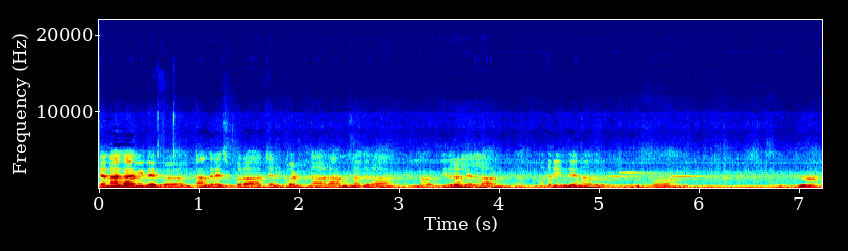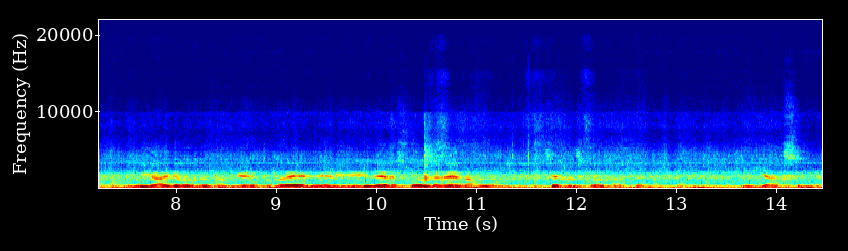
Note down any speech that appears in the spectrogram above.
ಚೆನ್ನಾಗಾಗಿದೆ ಕಾಂಗ್ರೆಸ್ ಪರ ಚನ್ನಪಟ್ಟಣ ರಾಮನಗರ ಇದರಲ್ಲೆಲ್ಲ ಅಂತ. ಅದರಿಂದ ಏನಾದರೂ ಸದ್ಯ ಈಗಾಗಿರೋದು ನಮಗೆ ತೊಂದರೆ ಇದೆ ಇದೇ ಸೋಲ್ದೇ ನಾವು ಚೇತರಿಸ್ಕೊಳ್ಳೋಕ್ಕಾಗ್ತಾ ಇಲ್ಲ. ಈಗ ಯಾಕೆ ಸುಮ್ಮನೆ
